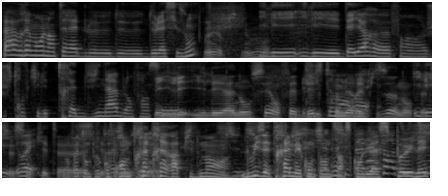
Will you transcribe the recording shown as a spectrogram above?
pas vraiment l'intérêt de, de, de la saison. Oui, absolument. Il est, il est d'ailleurs, euh, enfin, je trouve qu'il est très devinable. Enfin, c'est- il est, il est annoncé en fait dès Justement, le premier ouais. épisode. En fait, est- c'est ça qui est. En fait, on peut est comprendre très très rapidement. Je Louise est très mécontente parce qu'on lui a spoilé.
